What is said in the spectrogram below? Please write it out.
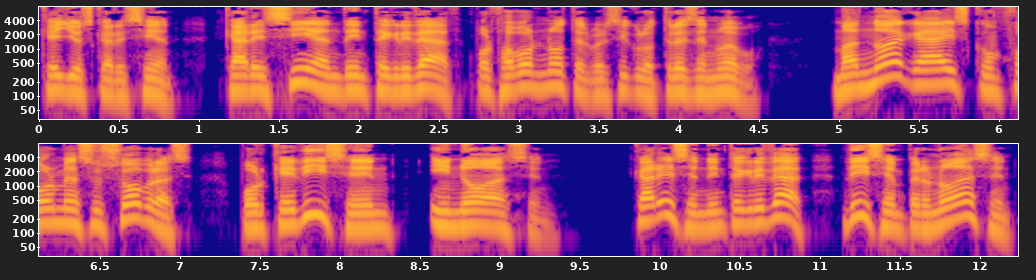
que ellos carecían, carecían de integridad. Por favor, note el versículo 3 de nuevo. Mas no hagáis conforme a sus obras, porque dicen y no hacen. Carecen de integridad, dicen pero no hacen.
